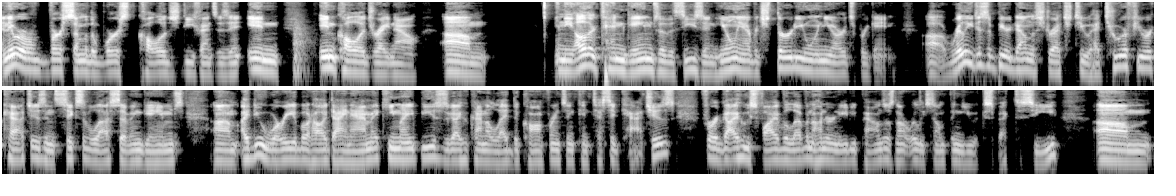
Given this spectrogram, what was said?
and they were versus some of the worst college defenses in in, in college right now. Um, in the other 10 games of the season, he only averaged 31 yards per game. Uh, really disappeared down the stretch too. Had two or fewer catches in six of the last seven games. Um, I do worry about how dynamic he might be. This is a guy who kind of led the conference in contested catches. For a guy who's 5'11, 180 pounds, is not really something you expect to see. Um,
